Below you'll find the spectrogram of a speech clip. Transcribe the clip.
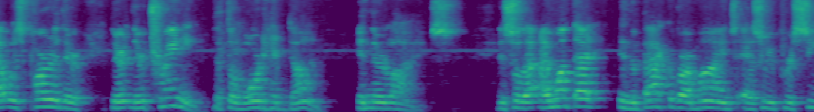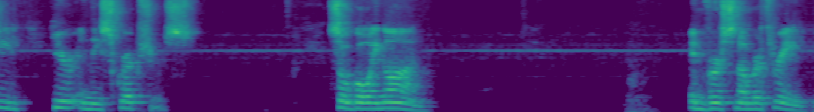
That was part of their, their, their training that the Lord had done in their lives. And so that I want that in the back of our minds as we proceed here in these scriptures. So going on in verse number three,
